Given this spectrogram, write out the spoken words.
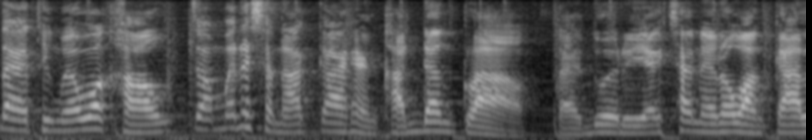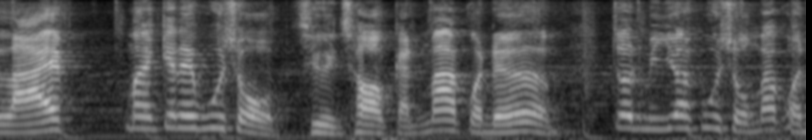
แต่ถึงแม้ว่าเขาจะไม่ได้ชนะการแข่งขันดังกล่าว แต่ด้วยรีแอคชั่นในระหว่างการไลฟ์มันก็ได้ผู้ชม ชื่นชอบกันมากกว่าเดิม จนมียอดผู้ชมมากกว่า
